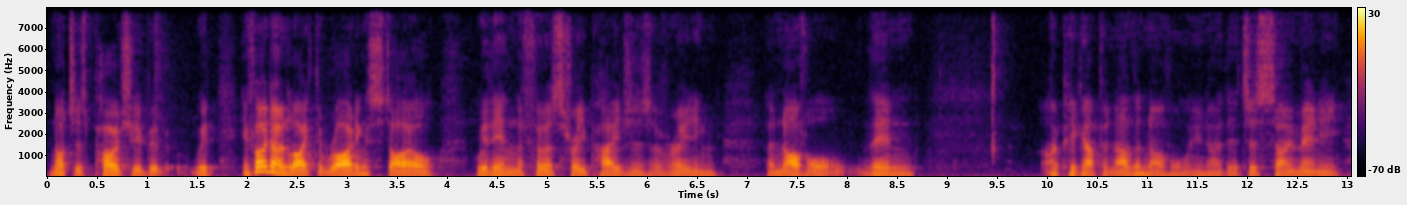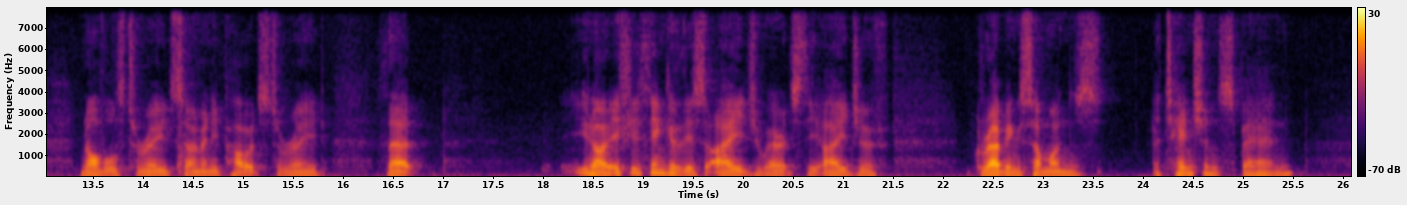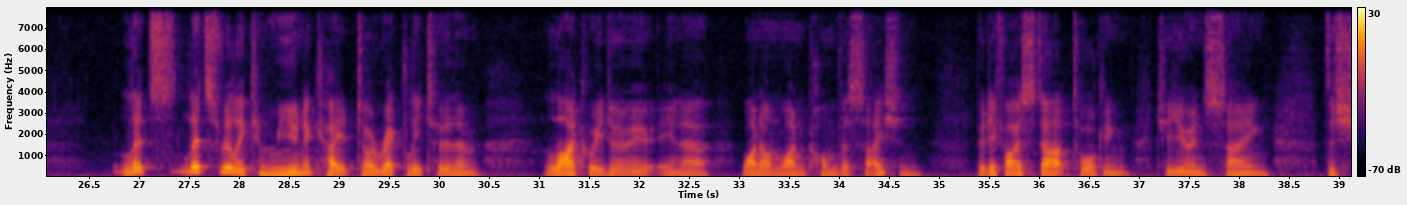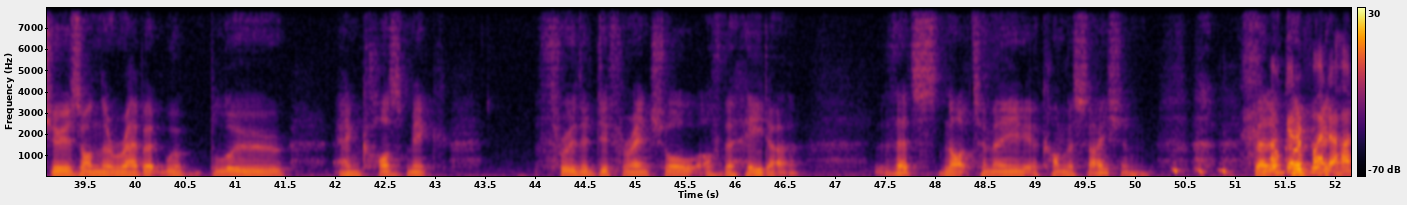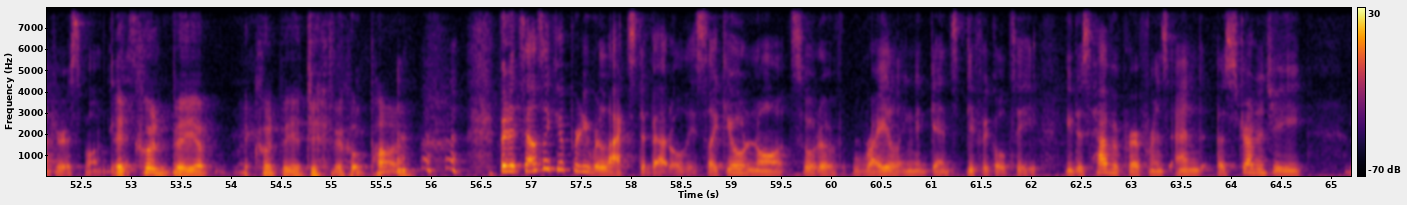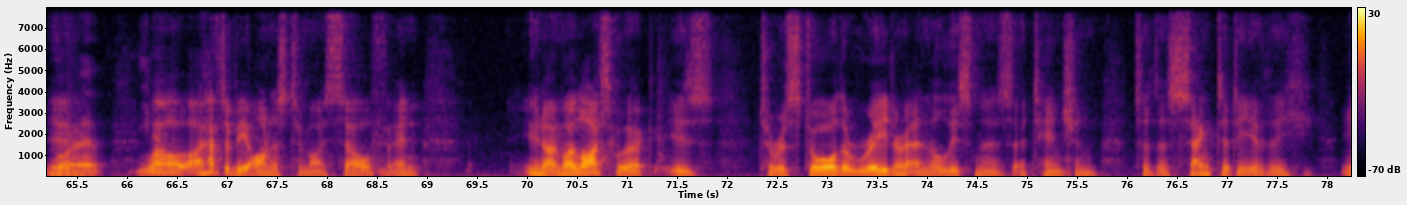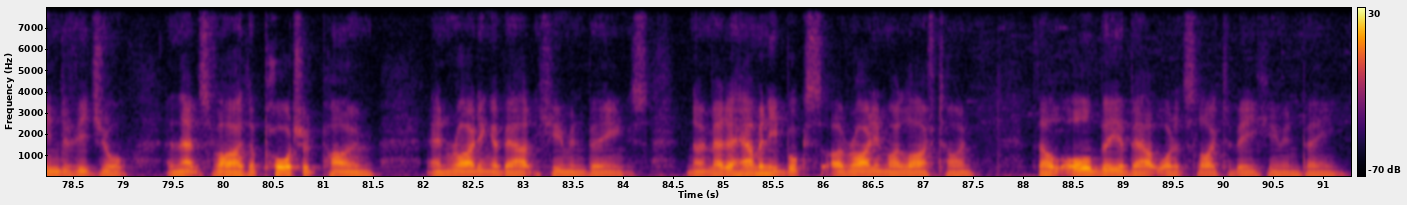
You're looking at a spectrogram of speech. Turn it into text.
not just poetry, but with if I don't like the writing style within the first three pages of reading a novel, then I pick up another novel. You know, there's just so many novels to read, so many poets to read, that you know, if you think of this age where it's the age of grabbing someone's attention span, let's let's really communicate directly to them like we do in a one-on-one conversation. But if I start talking to you and saying the shoes on the rabbit were blue and cosmic through the differential of the heater, that's not to me a conversation. but I'm going to find it, hard to respond. Yes. It could be a it could be a difficult poem. but it sounds like you're pretty relaxed about all this. Like you're not sort of railing against difficulty. You just have a preference and a strategy yeah. or a you know. Well, I have to be honest to myself mm. and you know, my life's work is to restore the reader and the listener's attention to the sanctity of the individual, and that's via the portrait poem and writing about human beings. No matter how many books I write in my lifetime, they'll all be about what it's like to be a human being.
